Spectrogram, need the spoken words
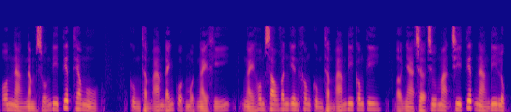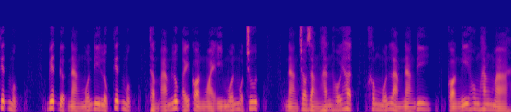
ôm nàng nằm xuống đi tiếp theo ngủ. Cùng thẩm ám đánh cuộc một ngày khí, ngày hôm sau Vân Yên không cùng thẩm ám đi công ty, ở nhà chờ chu mạn chi tiếp nàng đi lục tiết mục. Biết được nàng muốn đi lục tiết mục, thẩm ám lúc ấy còn ngoài ý muốn một chút. Nàng cho rằng hắn hối hận, không muốn làm nàng đi, còn nghĩ hung hăng mà.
